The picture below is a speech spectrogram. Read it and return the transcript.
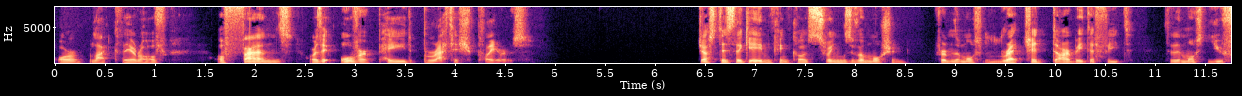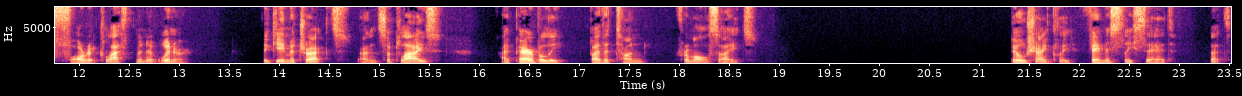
or lack thereof, of fans or the overpaid bratish players. Just as the game can cause swings of emotion from the most wretched derby defeat to the most euphoric last minute winner, the game attracts and supplies hyperbole by the ton from all sides. Bill Shankly famously said that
